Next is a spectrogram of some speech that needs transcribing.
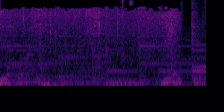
Obrigado.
